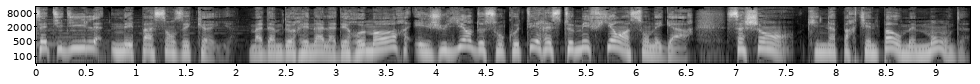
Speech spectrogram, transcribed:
Cette idylle n'est pas sans écueil. Madame de Rênal a des remords et Julien de son côté reste méfiant à son égard, sachant qu'ils n'appartiennent pas au même monde.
